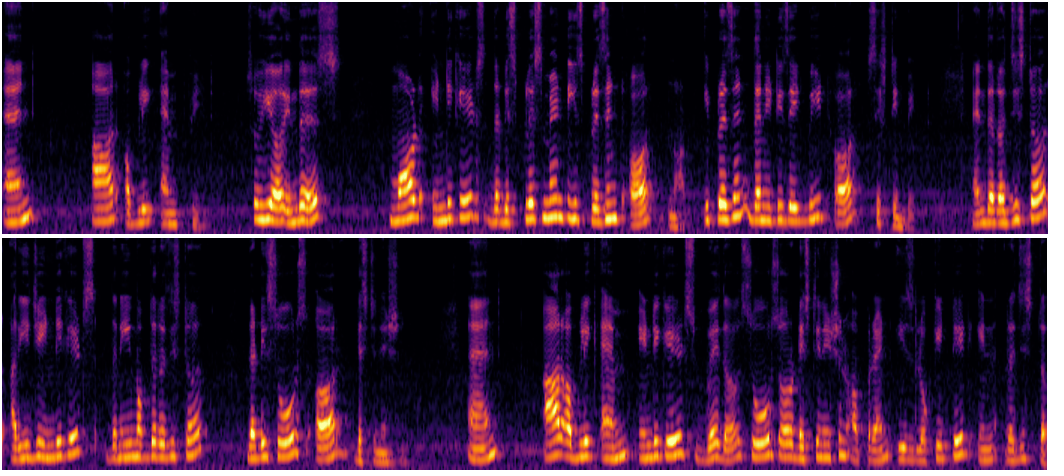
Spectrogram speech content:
and r oblique m field. So here in this mod indicates the displacement is present or not. If present then it is 8 bit or 16 bit. And the register reg indicates the name of the register that is source or destination. And R oblique M indicates whether source or destination operand is located in register.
